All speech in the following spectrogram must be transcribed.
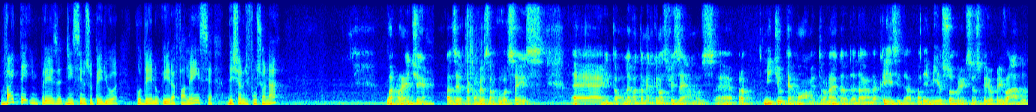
Vai ter empresa de ensino superior podendo ir à falência, deixando de funcionar? Boa noite, prazer estar conversando com vocês. É, então, o levantamento que nós fizemos é, para medir o termômetro né, da, da, da, crise da pandemia sobre o ensino superior privado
